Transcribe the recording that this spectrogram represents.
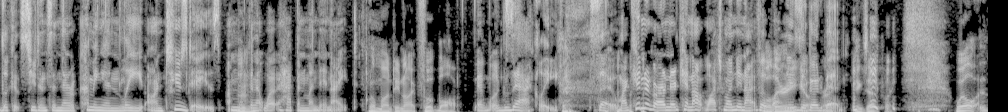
look at students and they're coming in late on Tuesdays. I'm mm-hmm. looking at what happened Monday night. Well, Monday night football. Well, exactly. so my kindergartner cannot watch Monday night football. Well, there you go. go to right. bed. exactly. Well,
